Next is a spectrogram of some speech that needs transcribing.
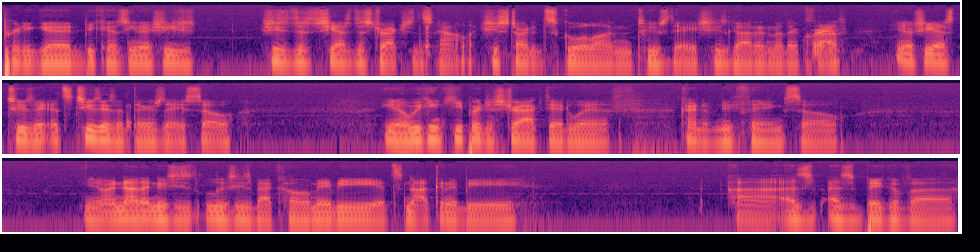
pretty good because you know she's she's just she has distractions now. Like she started school on Tuesday. She's got another class. Right. You know, she has Tuesday. It's Tuesdays and Thursdays, so you know we can keep her distracted with kind of new things. So you know, and now that Lucy's Lucy's back home, maybe it's not going to be uh, as as big of a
